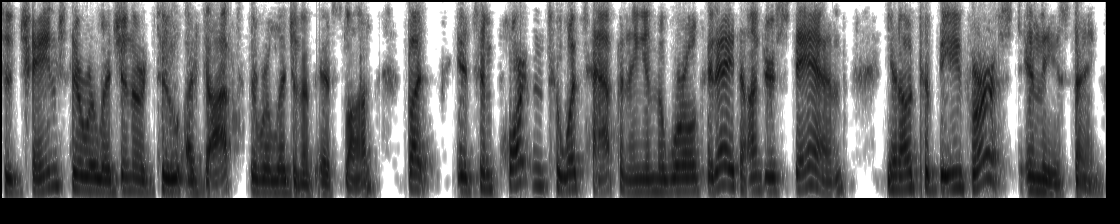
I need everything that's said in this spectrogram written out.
to change their religion or to adopt the religion of Islam, but it's important to what's happening in the world today to understand you know, to be versed in these things.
